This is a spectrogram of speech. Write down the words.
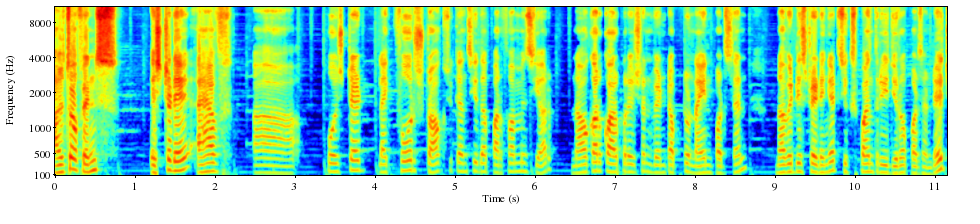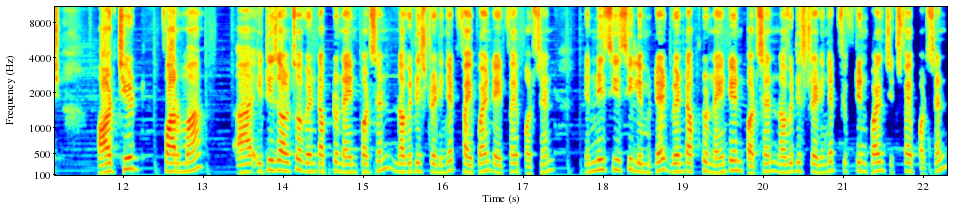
also friends yesterday i have uh, posted like four stocks. You can see the performance here. Navkar corporation went up to 9% now it is trading at 6.30 percentage. Orchid pharma uh, it is also went up to 9% now it is trading at 5.85% necc limited went up to 19% now it is trading at 15.65%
